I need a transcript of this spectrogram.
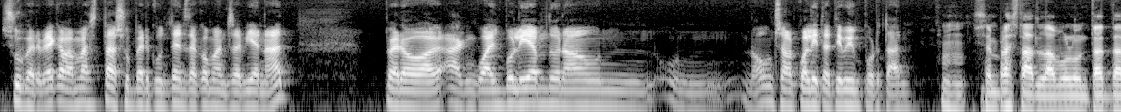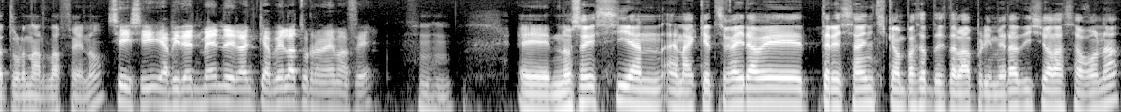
superbé, que vam estar supercontents de com ens havia anat, però enguany volíem donar un, un, no? un salt qualitatiu important. Mhm. Sempre ha estat la voluntat de tornar-la a fer, no? Sí, sí, evidentment l'any que ve la tornarem a fer. Mhm. Eh, no sé si en, en aquests gairebé 3 anys que han passat des de la primera edició a la segona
